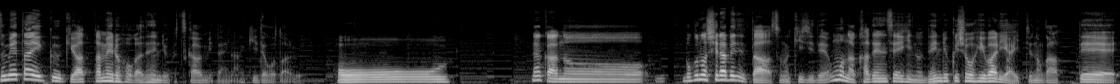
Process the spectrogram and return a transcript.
冷たい空気を温める方が電力使うみたいなの聞いたことある。ほーなんかあのー僕の調べてたその記事で主な家電製品の電力消費割合っていうのがあって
